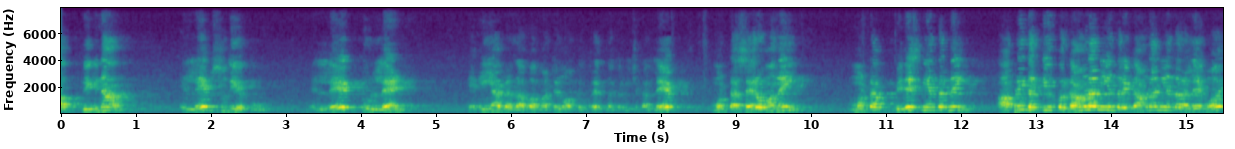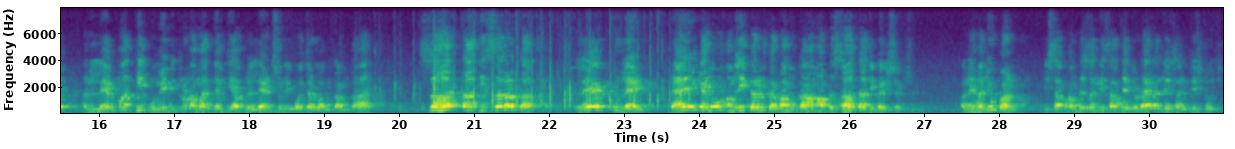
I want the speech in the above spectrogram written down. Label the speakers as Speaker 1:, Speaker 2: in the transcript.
Speaker 1: આ વિજ્ઞાન એ લેબ સુધી હતું એ લેબ ટુ લેન્ડ એ અહીંયા આગળ લાવવા માટેનો આપણે પ્રયત્ન કર્યો છે કે લેબ મોટા શહેરોમાં નહીં, મોટા વિદેશની અંદર નહીં, આપણી ધરતી ઉપર ગામડાની અંદર, એ ગામડાની અંદર આ લેબ હોય અને લેબમાંથી ભૂમિ મિત્રોના માધ્યમથી આપણે લેન્ડ સુધી પહોંચાડવાનું કામ થાય. સહજતાથી, સરળતાથી લેબ ટુ લેન્ડ ડાયરેક્ટ એનું અમલીકરણ કરવાનું કામ આપણે સહજતાથી કરી શકશું. અને હજુ પણ ઈશા ફાઉન્ડેશનની સાથે જોડાયેલા જે સાયન્ટિસ્ટો છે,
